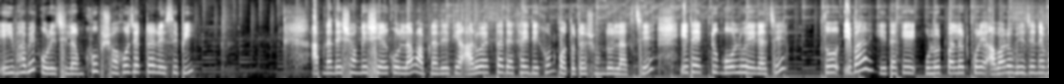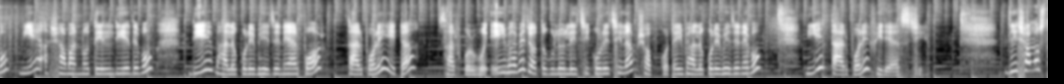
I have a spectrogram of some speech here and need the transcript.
এইভাবে করেছিলাম। খুব সহজ একটা রেসিপি আপনাদের সঙ্গে শেয়ার করলাম। আপনাদেরকে আরও একটা দেখাই দেখুন কতটা সুন্দর লাগছে। এটা একটু গোল হয়ে গেছে। তো এবার এটাকে উলট পালট করে আবারও ভেজে নেব। নিয়ে সামান্য তেল দিয়ে দেব। দিয়ে ভালো করে ভেজে নেওয়ার পর তারপরে এটা সার্ভ করব। এইভাবে যতগুলো লেচি করেছিলাম, সবকটাই ভালো করে ভেজে নেব। নিয়ে তারপরে ফিরে আসছি। যে সমস্ত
